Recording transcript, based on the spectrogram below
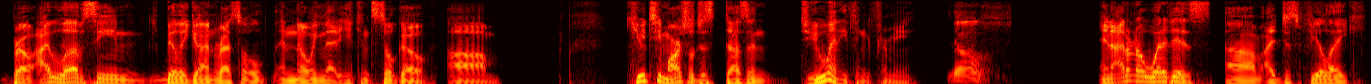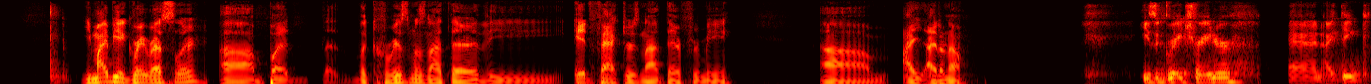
Bro, I love seeing Billy Gunn wrestle and knowing that he can still go. Um, QT Marshall just doesn't do anything for me. No, And I don't know what it is. Um, I just feel like he might be a great wrestler, uh, but the, the charisma's not there. The it factor is not there for me. Um, I, I don't know. He's a great trainer, and I think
